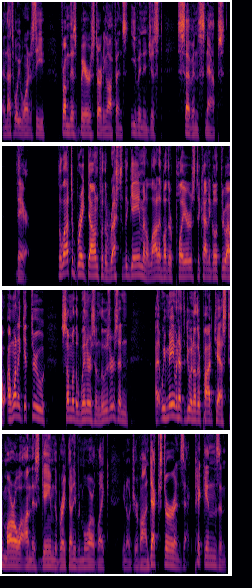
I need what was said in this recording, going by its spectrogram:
And that's what we want to see from this Bears starting offense, even in just seven snaps there. There's a lot to break down for the rest of the game and a lot of other players to kind of go through. I, I want to get through some of the winners and losers, and I, we may even have to do another podcast tomorrow on this game to break down even more of like, you know, Gervon Dexter and Zacch Pickens and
